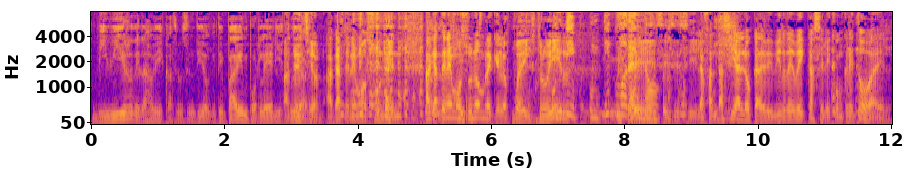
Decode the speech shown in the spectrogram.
vivir de las becas, en el sentido que te paguen por leer y estudiar. Atención, acá tenemos un acá tenemos un hombre que los puede instruir. Un tip, un tip moderno. Sí, sí, sí, La fantasía loca de vivir de becas se le concretó a él.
